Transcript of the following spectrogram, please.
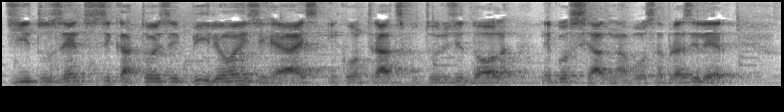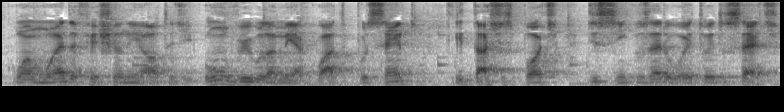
de 214 bilhões de reais em contratos futuros de dólar negociados na bolsa brasileira, com a moeda fechando em alta de 1,64% e taxa spot de 5,0887.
